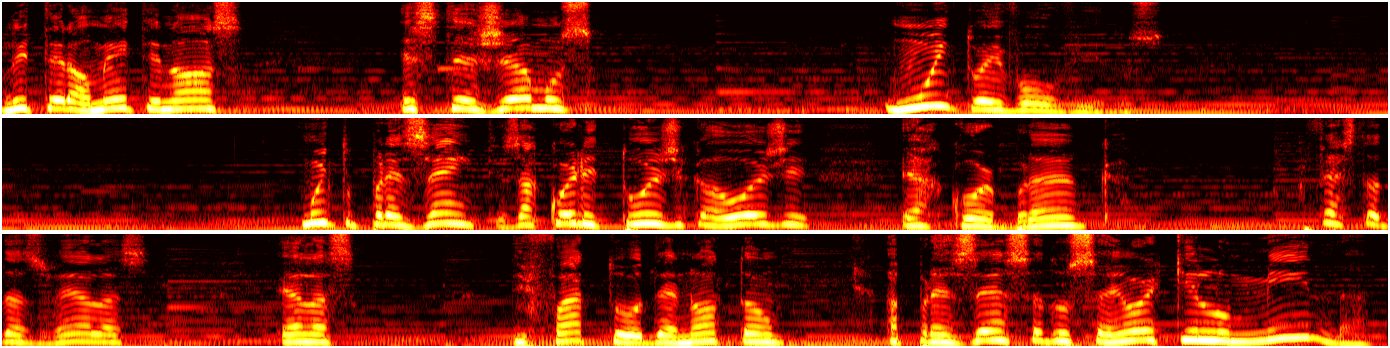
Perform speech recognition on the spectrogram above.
literalmente nós estejamos muito envolvidos, muito presentes. A cor litúrgica hoje é a cor branca. A festa das velas, elas de fato denotam a presença do Senhor que ilumina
